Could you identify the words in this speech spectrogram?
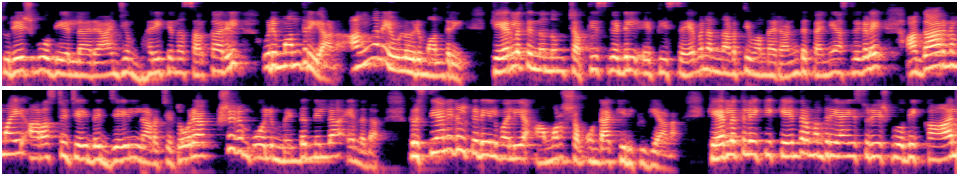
സുരേഷ് ഗോപിയല്ല രാജ്യം ഭരിക്കുന്ന സർക്കാരിൽ ഒരു മന്ത്രിയാണ്. അങ്ങനെയുള്ള ഒരു മന്ത്രി കേരളത്തിൽ നിന്നും ഛത്തീസ്ഗഡിൽ എത്തി സേവനം നടത്തി വന്ന രണ്ട് കന്യാസ്ത്രീകളെ അകാരണമായി അറസ്റ്റ് ചെയ്ത് ജയിലിൽ അടച്ചിട്ട് ഒരക്ഷരം പോലും മിണ്ടുന്നില്ല എന്നത് ക്രിസ്ത്യാനികൾക്കിടയിൽ വലിയ അമർഷം ഉണ്ടാക്കിയിരിക്കുകയാണ്. കേരളത്തിലേക്ക് കേന്ദ്രമന്ത്രിയായ സുരേഷ് ഗോപി കാൽ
